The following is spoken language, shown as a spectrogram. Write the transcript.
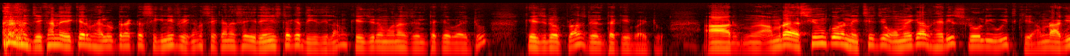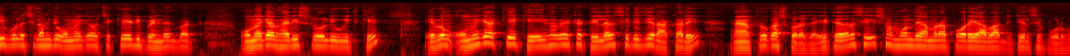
যেখানে একের ভ্যালুটার একটা সিগনিফিকেন্ট সেখানে সেই রেঞ্জটাকে দিয়ে দিলাম k zero minus delta k by two k zero plus delta k by two আর আমরা অ্যাসিউম করে নিচ্ছি যে omega vary slowly with k আমরা আগেই বলেছিলাম যে ওমেগা হচ্ছে k dependent but omega vary slowly with k এবং ওমেগা কে কে এইভাবে একটা টেলার সিরিজের আকারে প্রকাশ করা যায়। এই টেলার সিরিজ সম্বন্ধে আমরা পরে আবার ডিটেলসে পড়ব।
